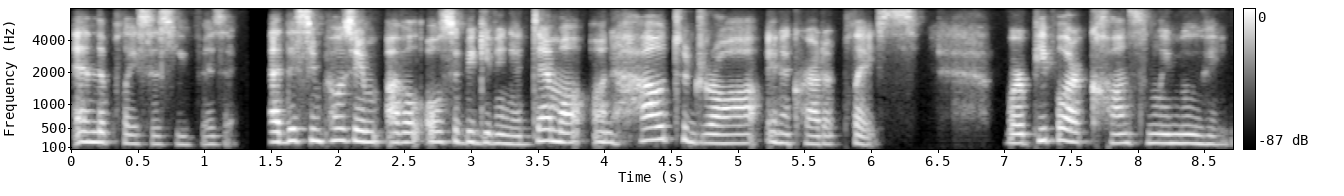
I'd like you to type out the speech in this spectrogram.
and the places you visit. At this symposium, I will also be giving a demo on how to draw in a crowded place where people are constantly moving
